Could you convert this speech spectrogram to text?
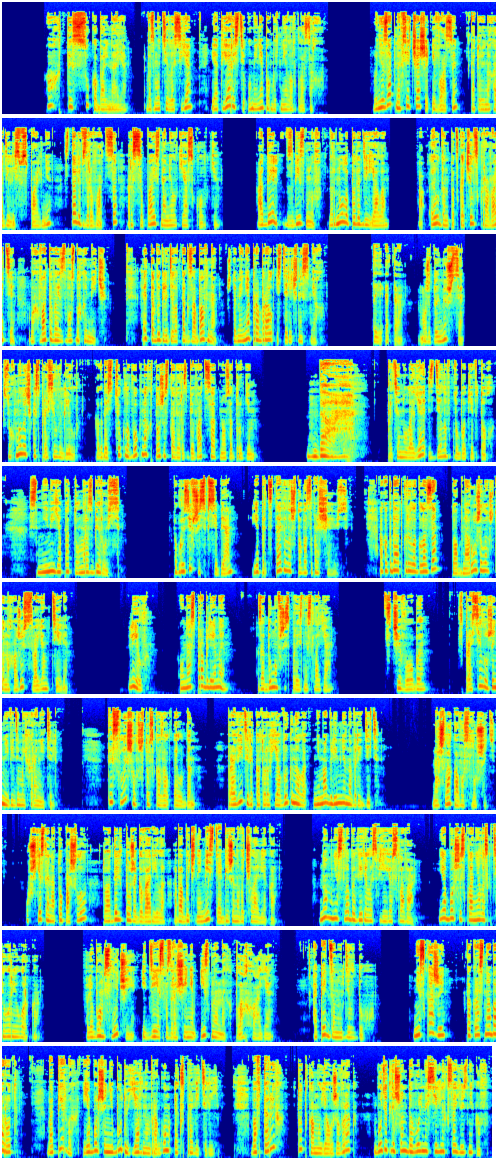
«Ах ты, сука больная!» — возмутилась я, и от ярости у меня помутнело в глазах. Внезапно все чаши и вазы которые находились в спальне, стали взрываться, рассыпаясь на мелкие осколки. Адель, взвизгнув, нырнула под одеяло, а Элдон подскочил с кровати, выхватывая из воздуха меч. Это выглядело так забавно, что меня пробрал истеричный смех. «Ты это, может, уймешься?» С ухмылочкой спросил Лил, когда стекла в окнах тоже стали разбиваться одно за другим. «Да», — протянула я, сделав глубокий вдох. «С ними я потом разберусь». Погрузившись в себя, я представила, что возвращаюсь. А когда открыла глаза, то обнаружила, что нахожусь в своем теле. «Лил, у нас проблемы», — задумавшись, произнесла я. «С чего бы?» — спросил уже невидимый хранитель. «Ты слышал, что сказал Элдон? Правители, которых я выгнала, не могли мне навредить». Нашла кого слушать. Уж если на то пошло, то Адель тоже говорила об обычной мести обиженного человека. Но мне слабо верилось в ее слова. Я больше склонялась к теории орка. В любом случае, идея с возвращением изгнанных плохая. Опять занудил дух. Не скажи, как раз наоборот. Во-первых, я больше не буду явным врагом экс-правителей. Во-вторых, тот, кому я уже враг, будет лишён довольно сильных союзников.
